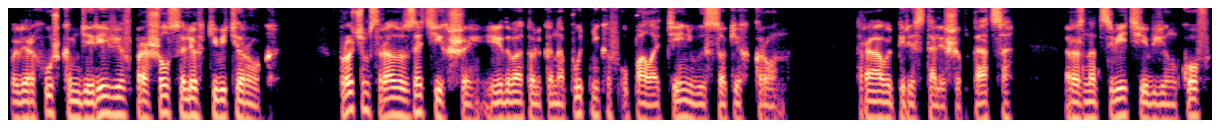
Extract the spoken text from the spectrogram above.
По верхушкам деревьев прошелся легкий ветерок. Впрочем, сразу затихший, едва только на путников упала тень высоких крон. Травы перестали шептаться, разноцветие вьюнков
